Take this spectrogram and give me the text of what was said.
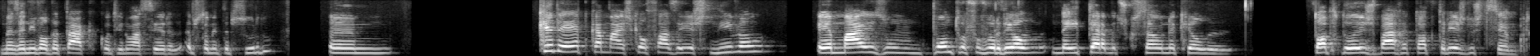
mas a nível de ataque continua a ser absolutamente absurdo. Um, cada época a mais que ele faz a este nível é mais um ponto a favor dele na eterna discussão naquele top 2 barra top 3 dos de sempre.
